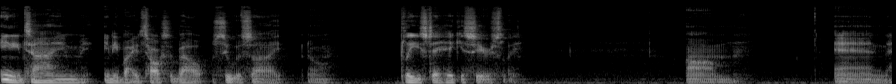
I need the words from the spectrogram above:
anytime anybody talks about suicide, you know, please take it seriously. Um, and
